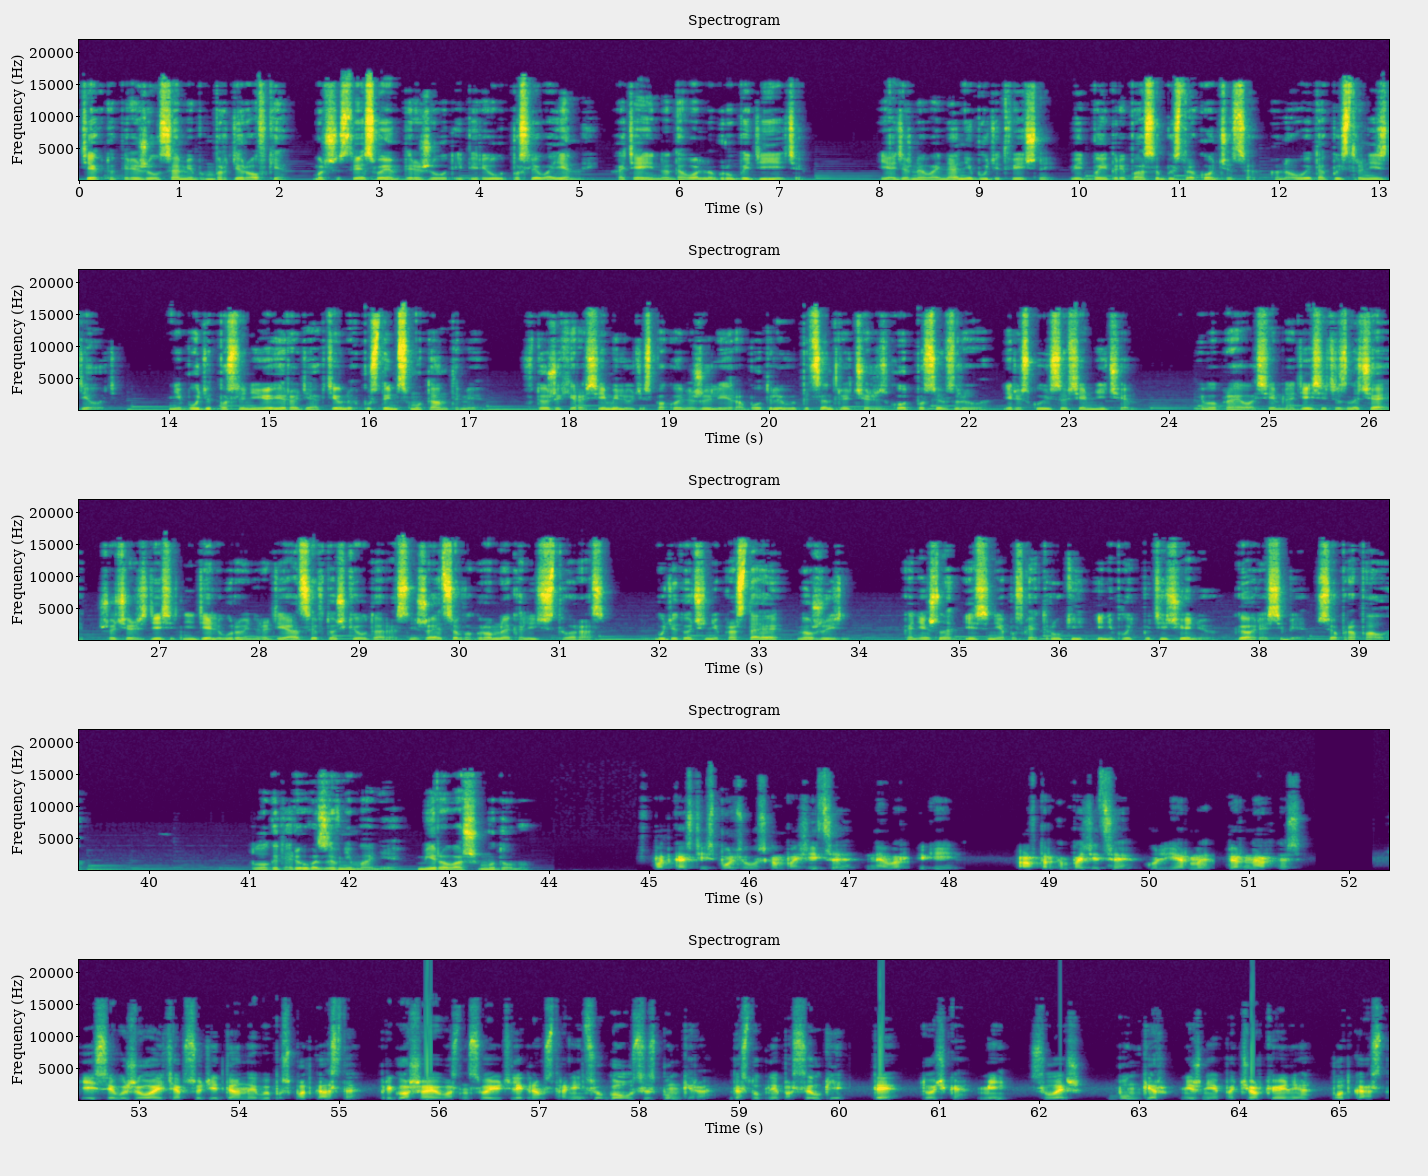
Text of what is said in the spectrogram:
Те, кто пережил сами бомбардировки, в большинстве своем переживут и период послевоенный, хотя и на довольно грубой диете. Ядерная война не будет вечной, ведь боеприпасы быстро кончатся, а новые так быстро не сделать. Не будет после нее и радиоактивных пустынь с мутантами, в той же Хиросиме люди спокойно жили и работали в эпицентре через год после взрыва, не рискуя совсем ничем. Ибо правило 7 на 10 означает, что через 10 недель уровень радиации в точке удара снижается в огромное количество раз. Будет очень непростая, но жизнь. Конечно, если не опускать руки и не плыть по течению, говоря себе «все пропало». Благодарю вас за внимание. Мира вашему дому подкасте использовалась композиция Never Again. Автор композиции Гульерме Бернардес. Если вы желаете обсудить данный выпуск подкаста, приглашаю вас на свою телеграм-страницу «Голос из бункера», доступные по ссылке t.me slash бункер, нижнее подчеркивание, подкаст.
